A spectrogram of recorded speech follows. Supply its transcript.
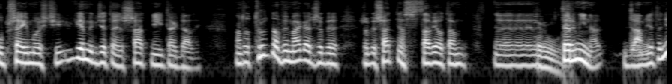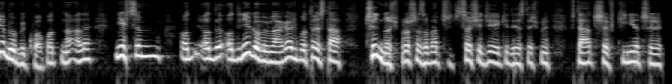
uprzejmość. Wiemy, gdzie to jest szatnie i tak dalej. No to trudno wymagać, żeby, żeby szatnia stawiał tam Terminal. terminal. Dla mnie to nie byłby kłopot, no ale nie chcę od, od, od niego wymagać, bo to jest ta czynność. Proszę zobaczyć, co się dzieje, kiedy jesteśmy w teatrze, w kinie, czy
